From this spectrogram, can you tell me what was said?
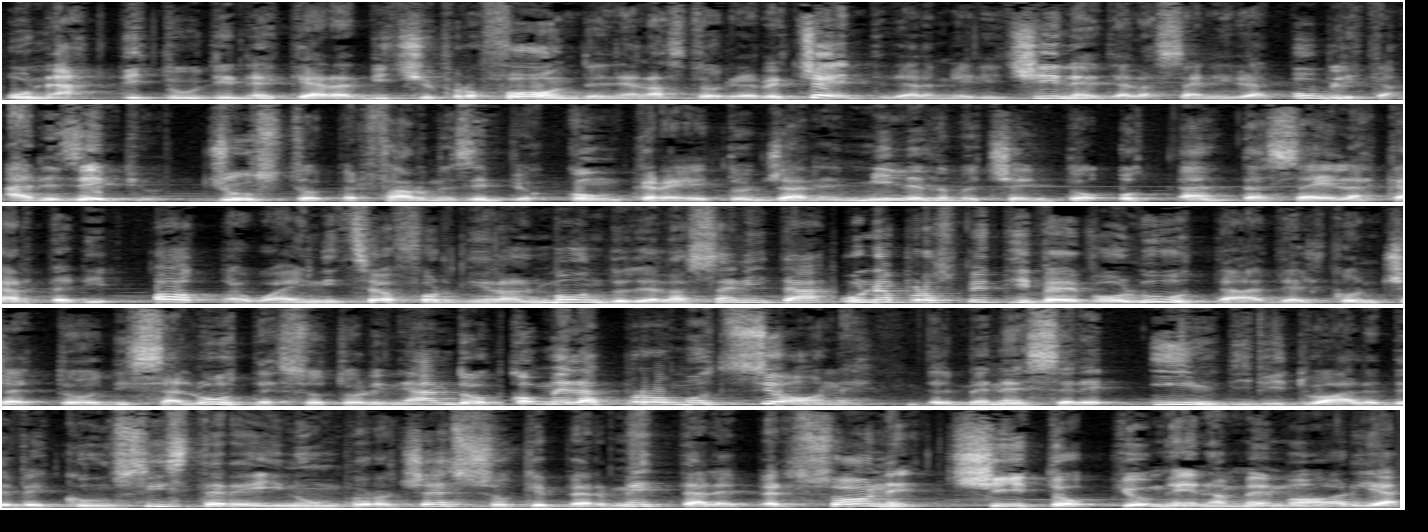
un'attitudine che ha radici profonde nella storia recente della medicina e della sanità pubblica. Ad esempio, giusto per fare un esempio concreto, già nel 1986 la Carta di Ottawa iniziò a fornire al mondo della sanità una prospettiva evoluta del concetto di salute, sottolineando come la promozione del benessere individuale deve consistere in un processo che permetta alle persone, cito più o meno a memoria,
